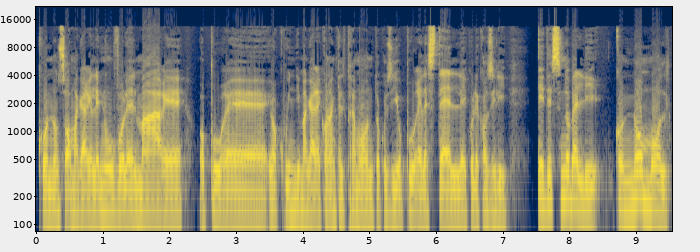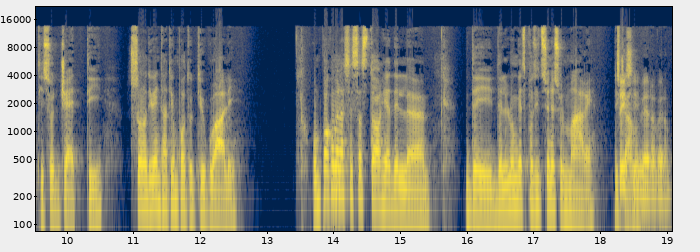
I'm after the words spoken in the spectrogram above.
con, non so, magari le nuvole, il mare, oppure, o quindi magari con anche il tramonto così, oppure le stelle, quelle cose lì. Ed essendo belli con non molti soggetti, sono diventati un po' tutti uguali. Un po' come la stessa storia del, dei, delle lunghe esposizioni sul mare. Diciamo. Sì, sì, vero, vero.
